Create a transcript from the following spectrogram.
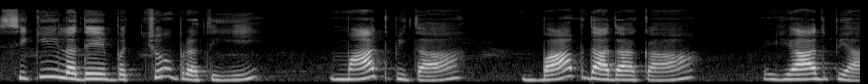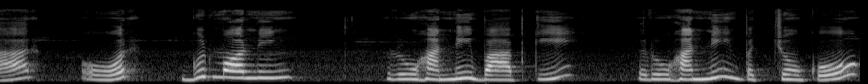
सिकी लदे बच्चों प्रति मात पिता बाप दादा का याद प्यार और गुड मॉर्निंग, रूहानी बाप की, रूहानी बच्चों को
